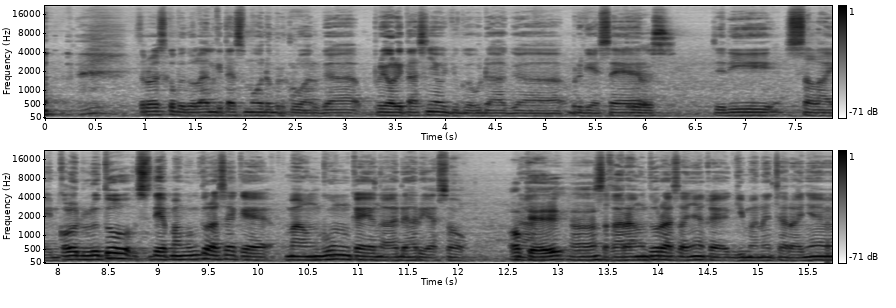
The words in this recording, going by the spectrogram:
terus kebetulan kita semua udah berkeluarga prioritasnya juga udah agak bergeser Yes. jadi selain kalau dulu tuh setiap manggung tuh rasanya kayak manggung kayak nggak ada hari esok Oke. ah. sekarang tuh rasanya kayak gimana caranya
